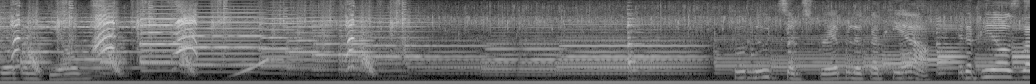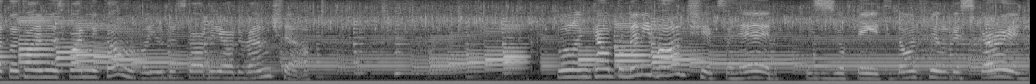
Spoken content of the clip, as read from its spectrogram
Big open fields? Said Scrib, look up here. It appears that the time has finally come for you to start your adventure. You'll encounter many hardships ahead. This is your fate. Don't feel discouraged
